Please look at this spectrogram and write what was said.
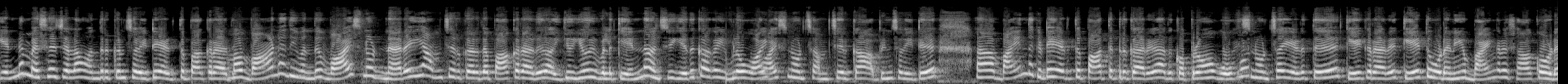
என்ன மெசேஜ் எல்லாம் வந்திருக்குன்னு சொல்லிட்டு எடுத்து பார்க்குறாரு. நம்ம வானதி வந்து வாய்ஸ் நோட் நிறைய அமைச்சிருக்கிறத பார்க்குறாரு. ஐயோ இவளுக்கு என்ன ஆச்சு? எதுக்காக இவ்வளோ வாய்ஸ் நோட்ஸ் அமைச்சிருக்கா? அப்படின்னு சொல்லிட்டு பயந்துக்கிட்டே எடுத்து பார்த்துட்டு இருக்காரு. அதுக்கப்புறம் ஒவ்வொரு நோட்ஸாக எடுத்து கேட்குறாரு கேட்ட உடனே பயங்கர ஷாக்கோட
